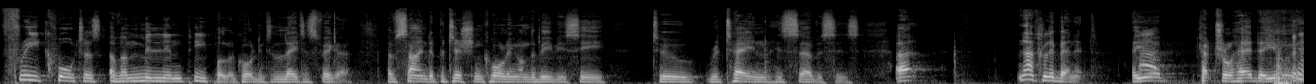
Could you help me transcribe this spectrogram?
three quarters of a million people, according to the latest figure, have signed a petition calling on the BBC to retain his services. Uh, Natalie Bennett, are you Uh, a petrol head? Are you?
